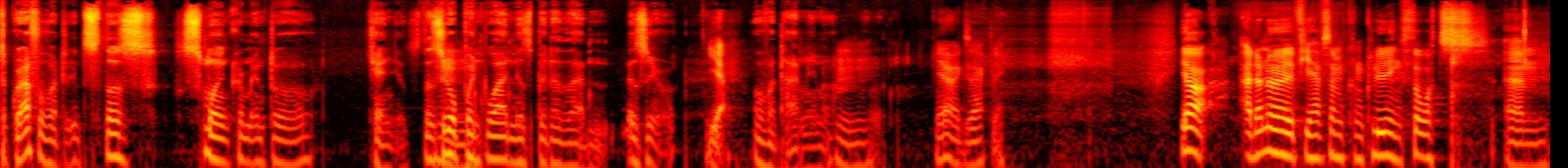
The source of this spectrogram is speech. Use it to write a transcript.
the graph of it. It's those small incremental changes. The 0.1 is better than a zero Yeah. over time, you know. Mm. Yeah, exactly. Yeah, I don't know if you have some concluding thoughts, um,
